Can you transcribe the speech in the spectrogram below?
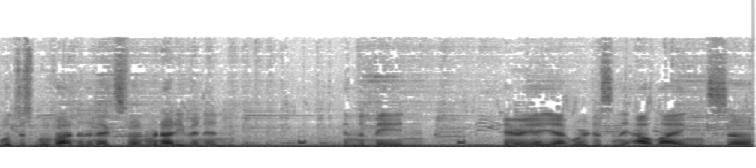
We'll just move on to the next one. We're not even in in the main area yet. We're just in the outlying, so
